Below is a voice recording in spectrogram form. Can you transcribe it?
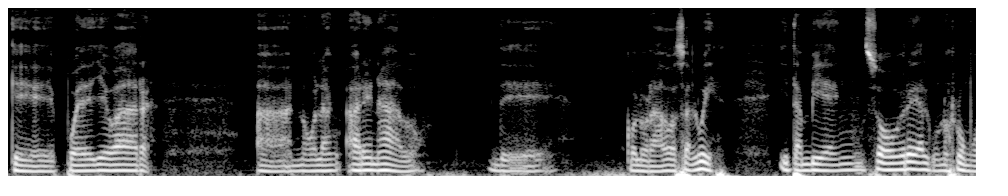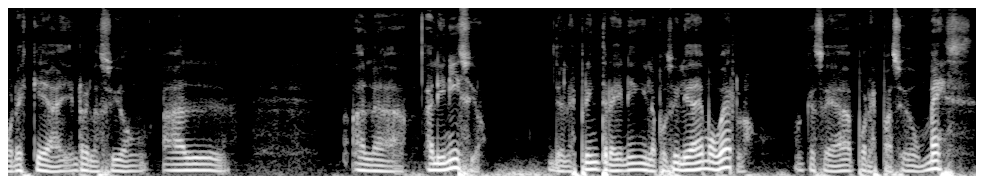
que puede llevar a Nolan Arenado de Colorado a San Luis. Y también sobre algunos rumores que hay en relación al, al inicio del sprint training y la posibilidad de moverlo, aunque sea por espacio de un mes.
